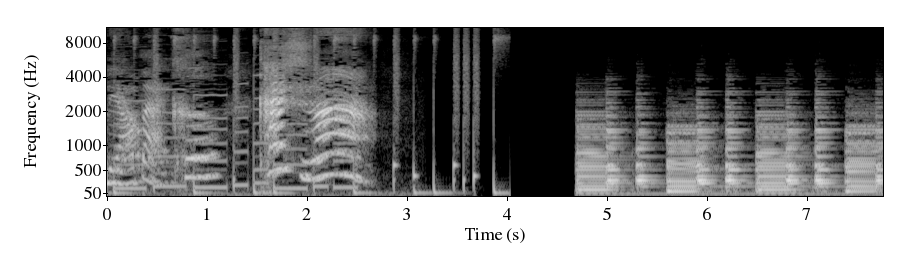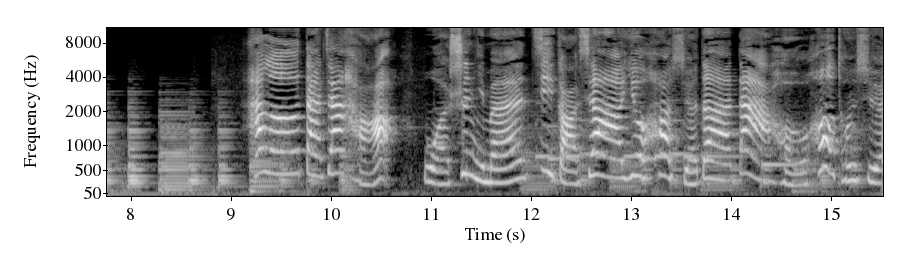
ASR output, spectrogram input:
聊百科开始啦！Hello，大家好，我是你们既搞笑又好学的大猴猴同学。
